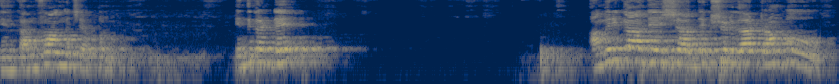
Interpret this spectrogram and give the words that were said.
నేను కన్ఫామ్గా చెప్పను. ఎందుకంటే అమెరికా దేశ అధ్యక్షుడిగా ట్రంప్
